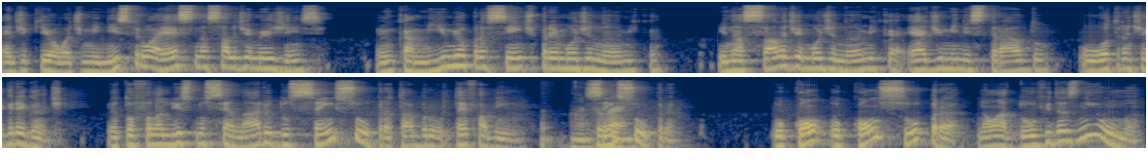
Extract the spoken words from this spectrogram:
é de que eu administre o AS na sala de emergência. Eu encaminho meu paciente para hemodinâmica e na sala de hemodinâmica é administrado o outro antiagregante. Eu estou falando isso no cenário do sem supra, tá, Bruno? Tá, Fabinho? Muito sem bem. supra. O com, o com supra, não há dúvidas nenhuma.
